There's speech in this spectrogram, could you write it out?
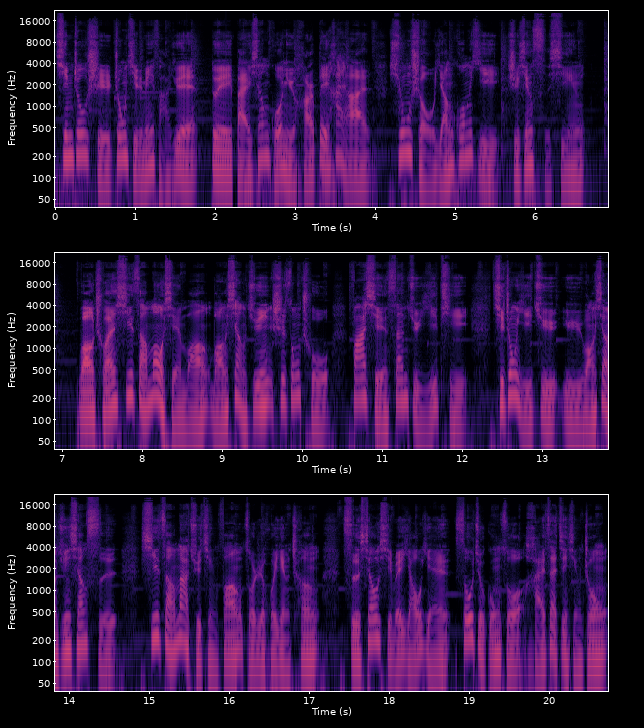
钦州市中级人民法院对百香果女孩被害案凶手杨光义执行死刑。网传西藏冒险王王向军失踪处发现三具遗体，其中一具与王向军相似。西藏那曲警方昨日回应称，此消息为谣言，搜救工作还在进行中。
